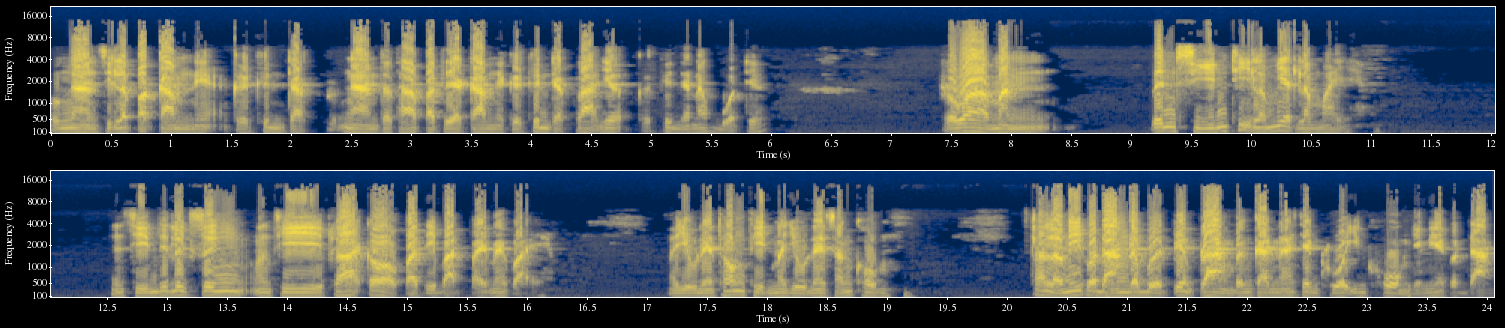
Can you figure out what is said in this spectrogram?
ผลงานศิลปกรรมเนี่ย เกิดขึ้นจากงานสถาปัตยกรรมเนี่ยเกิดขึ้นจากพระเยอะ เกิดขึ้นจากนักบวชเยอะ เพราะว่ามันเป็นศีลที่ละเมียดละไม เป็นศีลที่ลึกซึ้งบางทีพระก็ปฏิบัติไปไม่ไหว มาอยู่ในท้องถิ่นมาอยู่ในสังคมถ้าเหล่านี้ก็ดังระเบิดเปรี้ยงปร้างเหมือนกันนะเช่นครัวอินโคงอย่างนี้ก็ดัง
